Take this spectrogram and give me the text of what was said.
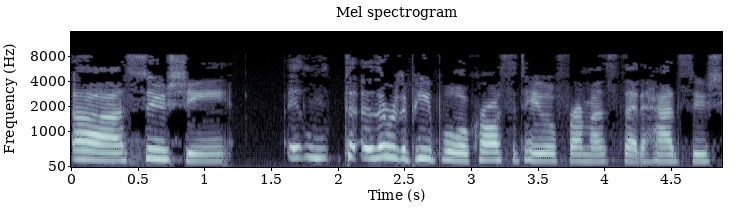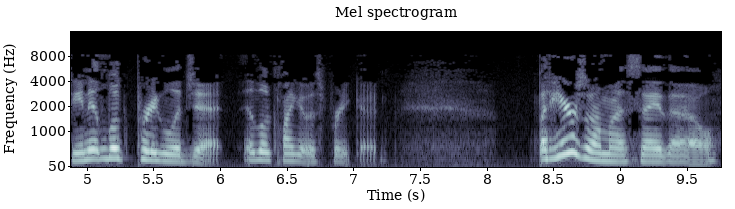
uh, sushi, it, there was a people across the table from us that had sushi and it looked pretty legit. It looked like it was pretty good. But here's what I'm going to say though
